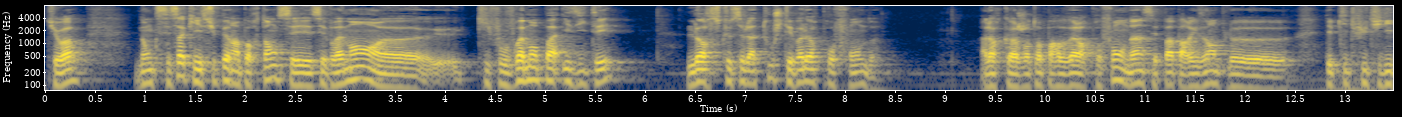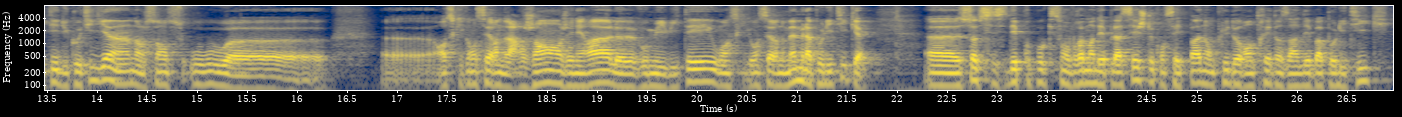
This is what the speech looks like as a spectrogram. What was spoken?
Tu vois? Donc c'est ça qui est super important, c'est vraiment qu'il faut vraiment pas hésiter lorsque cela touche tes valeurs profondes alors que j'entends par valeur profonde, hein, c'est pas par exemple euh, des petites futilités du quotidien, hein, dans le sens où euh, euh, en ce qui concerne l'argent en général, vaut mieux éviter, ou en ce qui concerne même la politique. sauf si c'est des propos qui sont vraiment déplacés, je te conseille pas non plus de rentrer dans un débat politique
